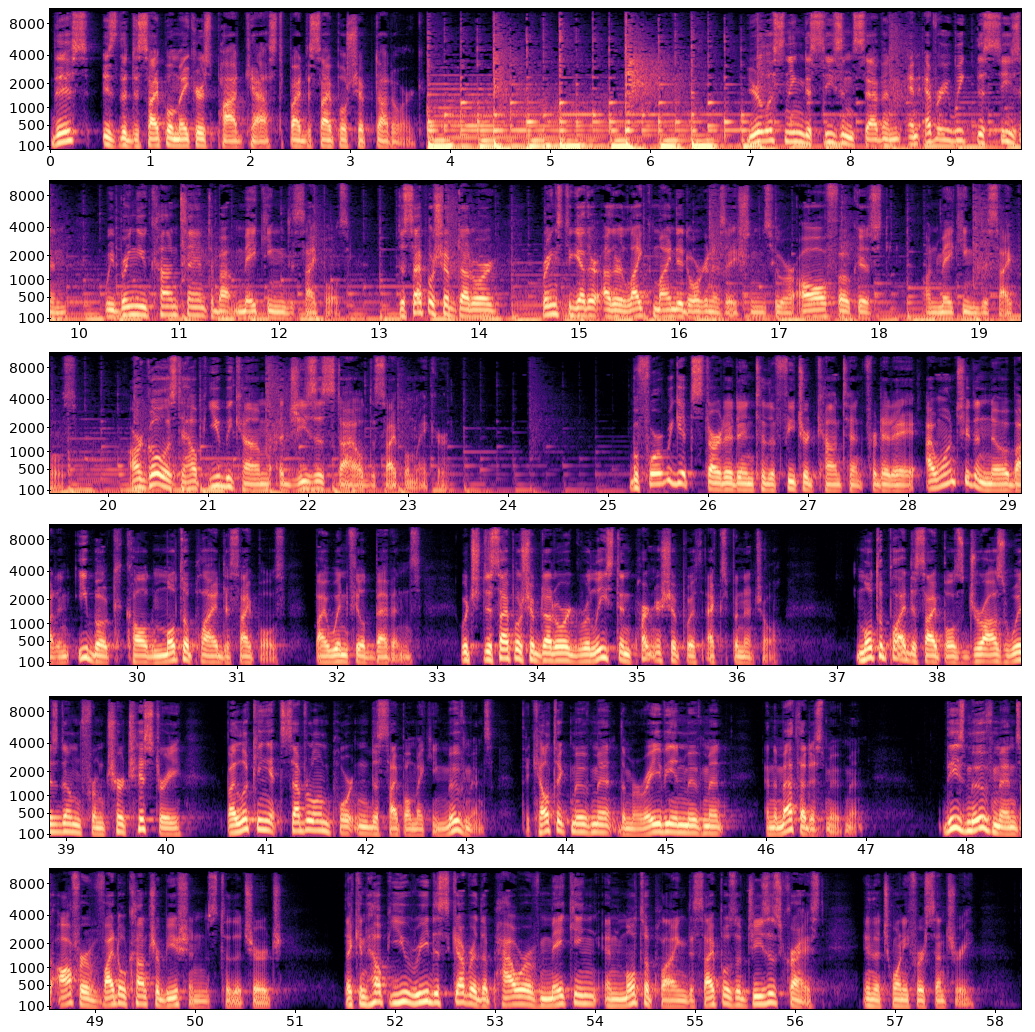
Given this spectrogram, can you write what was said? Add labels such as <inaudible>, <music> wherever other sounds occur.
This is the Disciple Makers Podcast by discipleship.org. You're listening to Season 7, and every week this season, we bring you content about making disciples. Discipleship.org brings together other like minded organizations who are all focused on making disciples. Our goal is to help you become a Jesus style disciple maker. Before we get started into the featured content for today, I want you to know about an ebook called Multiply Disciples by Winfield Bevins, which discipleship.org released in partnership with Exponential. Multiply Disciples draws wisdom from church history by looking at several important disciple making movements the Celtic movement, the Moravian movement, and the Methodist movement. These movements offer vital contributions to the church that can help you rediscover the power of making and multiplying disciples of Jesus Christ in the 21st century.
